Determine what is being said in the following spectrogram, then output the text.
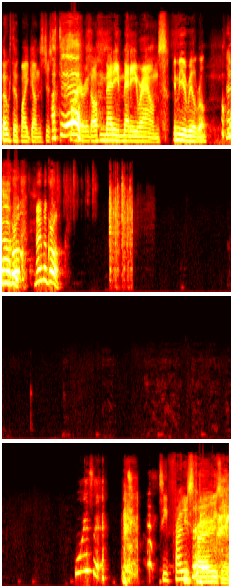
both of my guns just firing off many, many rounds. Give me a real roll. No, No. McGraw. No, McGraw. What is it? Is he He's frozen? frozen.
